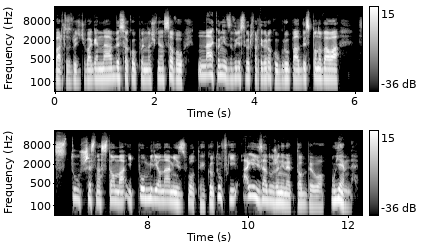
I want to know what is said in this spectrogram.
Warto zwrócić uwagę na wysoką płynność finansową. Na koniec 2024 roku grupa dysponowała 116,5 milionami złotych gotówki, a jej zadłużenie netto było ujemne.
